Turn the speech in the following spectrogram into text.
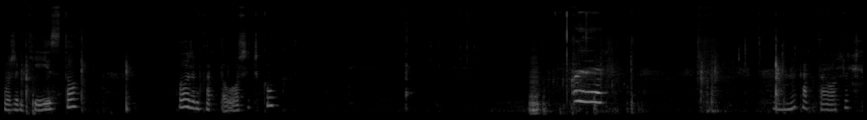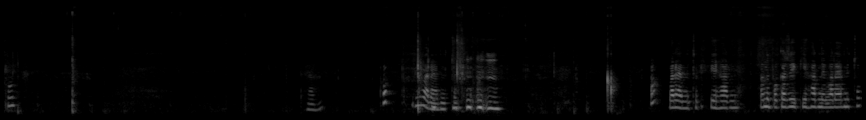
ложимо тісто, ложимо картошечку. Так, картошечку. Вареничок. О, вареничок який гарний. А ну покажи, який гарний вареничок.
